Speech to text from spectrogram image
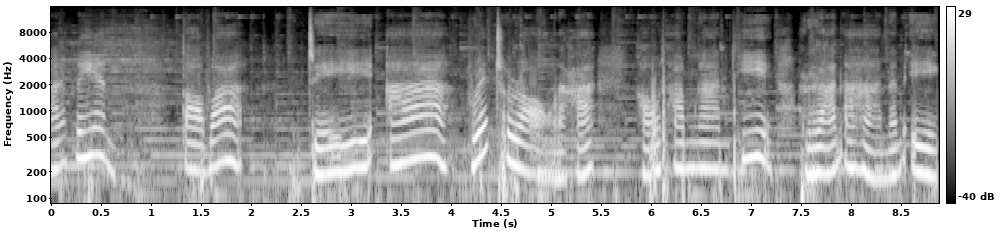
ะนักเรียน ตอบว่า they are restaurant นะคะ เขาทำงานที่ร้านอาหารนั่นเอง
